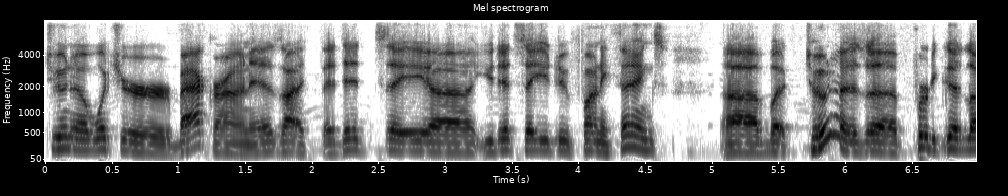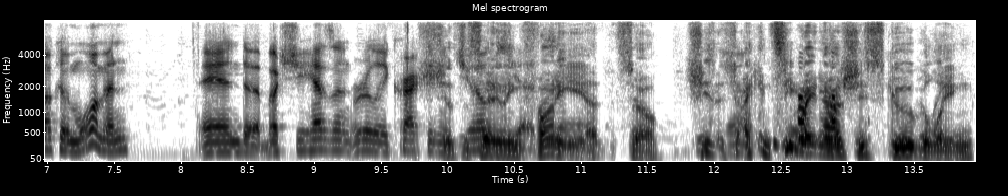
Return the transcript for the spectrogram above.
Tuna what your background is. I, I did say uh, you did say you do funny things, uh, but Tuna is a pretty good-looking woman, and uh, but she hasn't really cracked She any doesn't jokes say anything yet. funny so- yet, so she's. I can see right now she's googling.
